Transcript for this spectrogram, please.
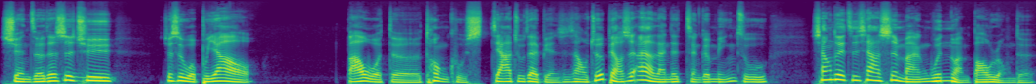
选择的是去，就是我不要把我的痛苦加诸在别人身上，我觉得表示爱尔兰的整个民族相对之下是蛮温暖包容的。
